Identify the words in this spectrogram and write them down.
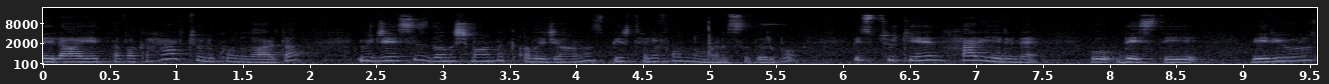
velayet, nafaka her türlü konularda ücretsiz danışmanlık alacağınız bir telefon numarasıdır bu. Biz Türkiye'nin her yerine bu desteği veriyoruz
